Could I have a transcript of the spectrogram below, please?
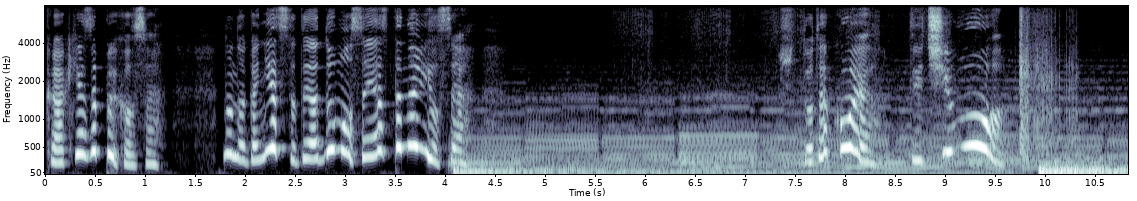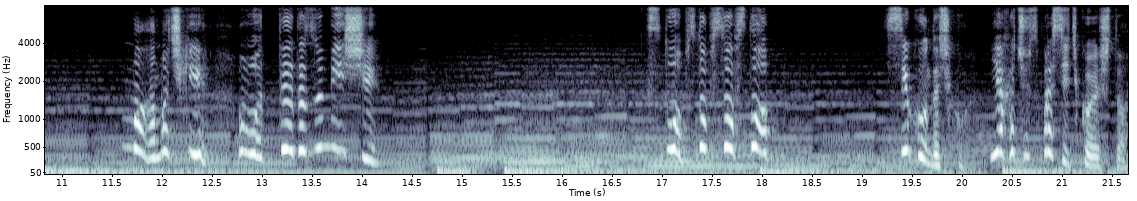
Как я запыхался. Ну, наконец-то ты одумался и остановился. Что такое? Ты чего? Мамочки, вот это зубище! Стоп, стоп, стоп, стоп! Секундочку, я хочу спросить кое-что.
